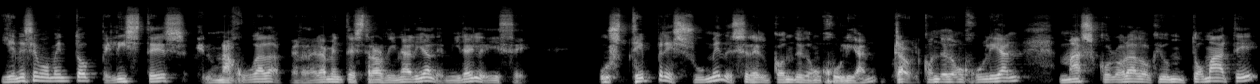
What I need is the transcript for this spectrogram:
Y en ese momento, Pelistes, en una jugada verdaderamente extraordinaria, le mira y le dice, ¿Usted presume de ser el conde don Julián? Claro, el conde don Julián, más colorado que un tomate,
